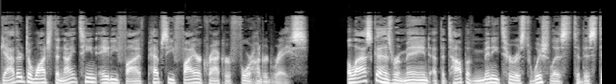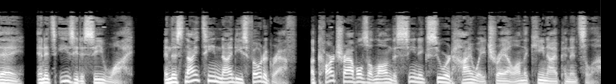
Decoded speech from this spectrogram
gathered to watch the 1985 Pepsi Firecracker 400 race. Alaska has remained at the top of many tourist wish lists to this day, and it's easy to see why. In this 1990s photograph, a car travels along the scenic Seward Highway Trail on the Kenai Peninsula.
